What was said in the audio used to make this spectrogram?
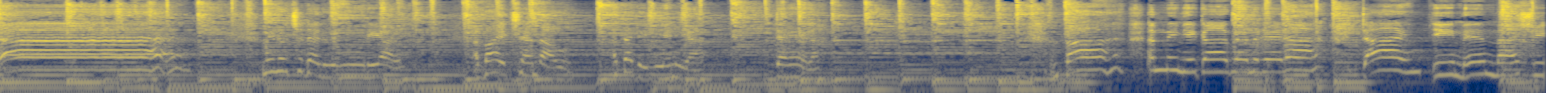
တားမင်းတို့ချစ်တဲ့လူတွေငိုနေရတယ်အဘရဲ့ချမ်းသာကိုအသက်တွေရင်းနေရတန်ရလားဘာအမိမြေကကွယ်မရလား တိုင်းပြည်မင်းမရှိ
